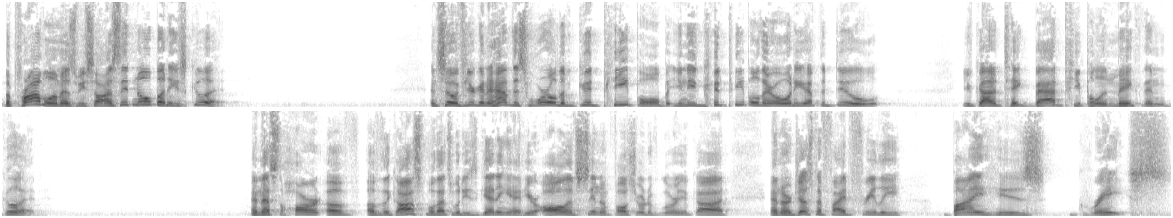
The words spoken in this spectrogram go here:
The problem, as we saw, is that nobody's good. And so, if you're going to have this world of good people, but you need good people there, what do you have to do? You've got to take bad people and make them good. And that's the heart of, of the gospel. That's what he's getting at here. All have sinned and fall short of glory of God and are justified freely by his grace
